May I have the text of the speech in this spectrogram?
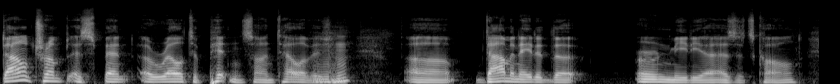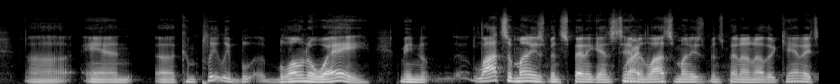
Donald Trump has spent a relative pittance on television, uh, dominated the earned media, as it's called, uh, and uh, completely bl- blown away. I mean, lots of money has been spent against him, Right. and lots of money has been spent on other candidates.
